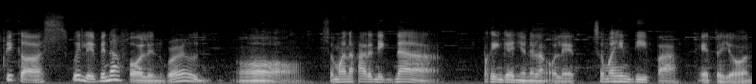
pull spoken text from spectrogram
Because we live in a fallen world. Oh, sa mga nakarinig na, pakinggan nyo na lang ulit. Sa mga hindi pa, ito yon.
